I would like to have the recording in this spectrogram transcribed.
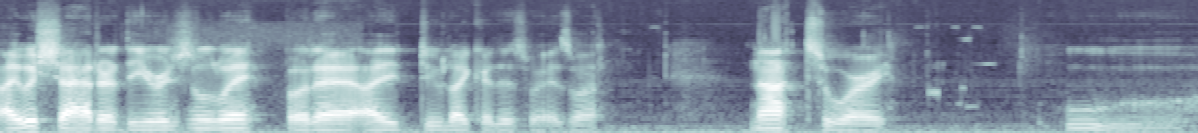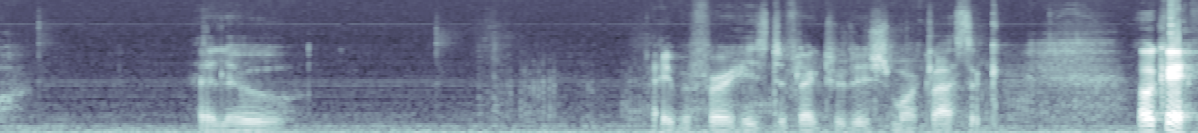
I wish I had her the original way, but uh, I do like her this way as well. Not to worry. Ooh, hello. I prefer his deflector dish, more classic. Okay.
